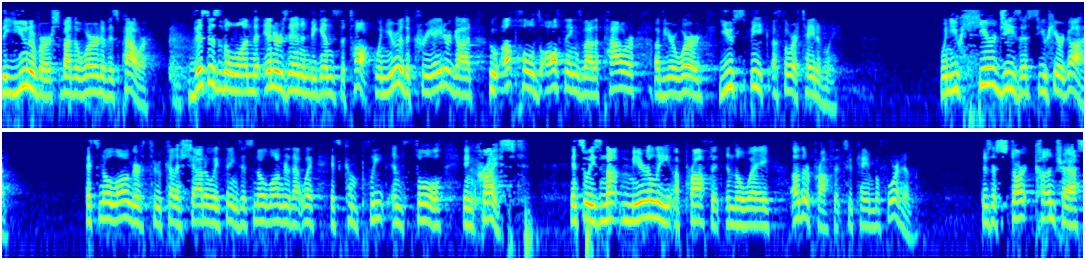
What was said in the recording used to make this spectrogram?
the universe, by the word of his power. This is the one that enters in and begins to talk. When you're the creator God who upholds all things by the power of your word, you speak authoritatively. When you hear Jesus, you hear God. It's no longer through kind of shadowy things. It's no longer that way. It's complete and full in Christ. And so he's not merely a prophet in the way other prophets who came before him. There's a stark contrast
